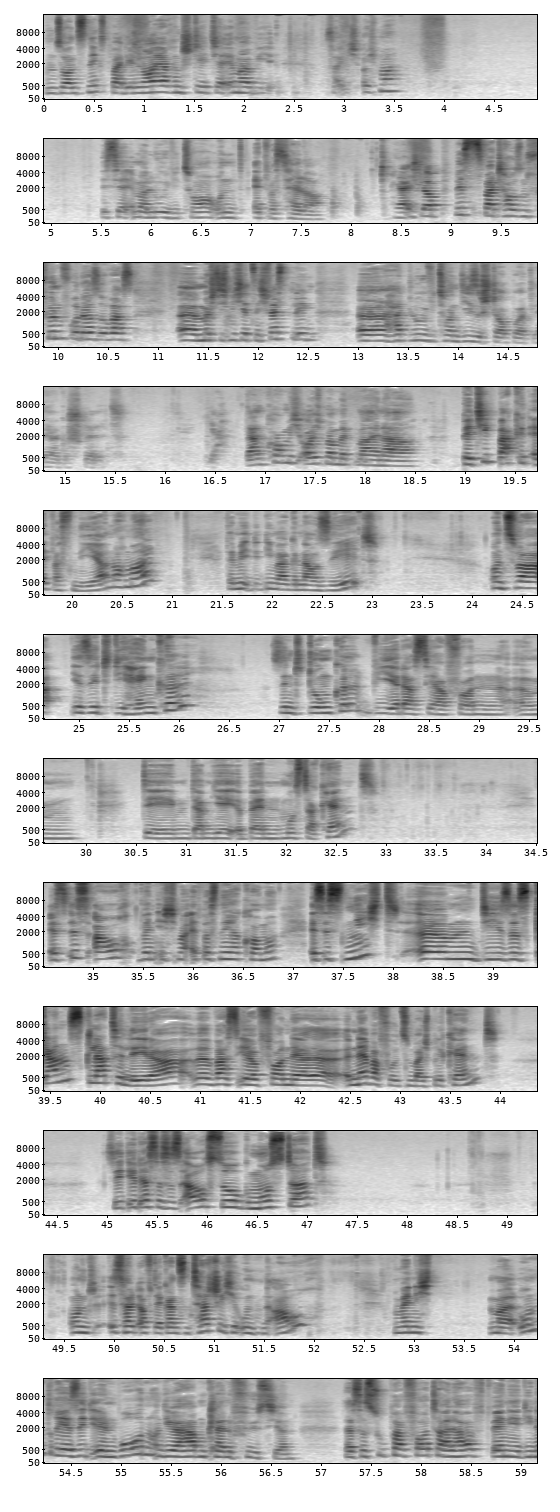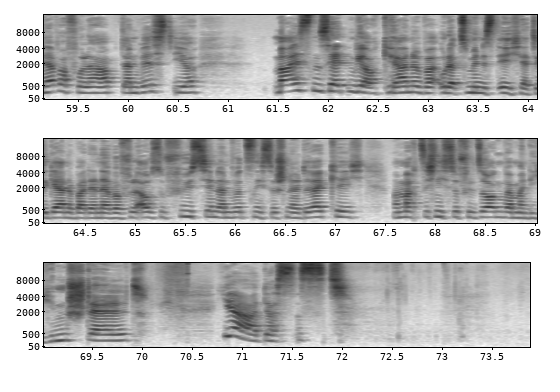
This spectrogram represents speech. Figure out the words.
und sonst nichts. Bei den neueren steht ja immer, wie, zeige ich euch mal, ist ja immer Louis Vuitton und etwas heller. Ja, ich glaube bis 2005 oder sowas, äh, möchte ich mich jetzt nicht festlegen, äh, hat Louis Vuitton diese Staubbeutel hergestellt. Ja, dann komme ich euch mal mit meiner Petit Bucket etwas näher nochmal, damit ihr die mal genau seht. Und zwar, ihr seht die Henkel sind dunkel, wie ihr das ja von ähm, dem Damier Eben Muster kennt. Es ist auch, wenn ich mal etwas näher komme, es ist nicht ähm, dieses ganz glatte Leder, äh, was ihr von der Neverfull zum Beispiel kennt. Seht ihr das? Das ist auch so gemustert. Und ist halt auf der ganzen Tasche hier unten auch. Und wenn ich mal umdrehe, seht ihr den Boden und wir haben kleine Füßchen. Das ist super vorteilhaft, wenn ihr die Neverfull habt, dann wisst ihr, meistens hätten wir auch gerne, bei, oder zumindest ich hätte gerne bei der Neverfull auch so Füßchen, dann wird es nicht so schnell dreckig. Man macht sich nicht so viel Sorgen, wenn man die hinstellt. Ja, das ist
